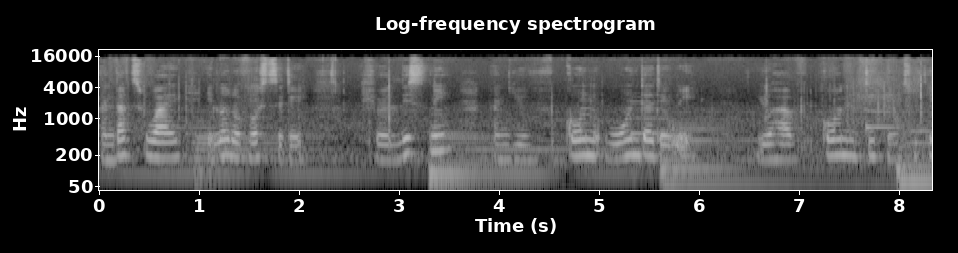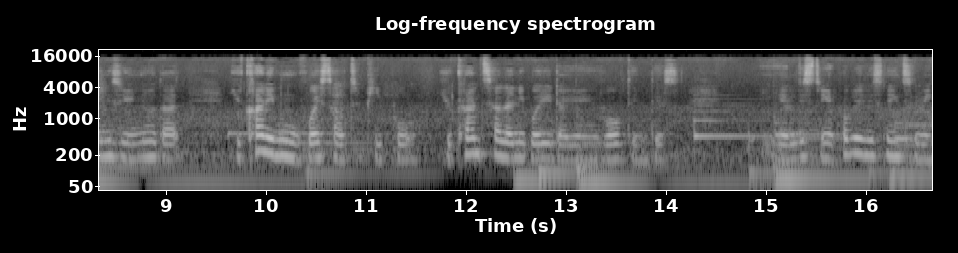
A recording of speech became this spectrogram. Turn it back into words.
And that's why a lot of us today, if you're listening and you've gone wandered away, you have gone deep into things you know that you can't even voice out to people. You can't tell anybody that you're involved in this. You're listening, you're probably listening to me.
